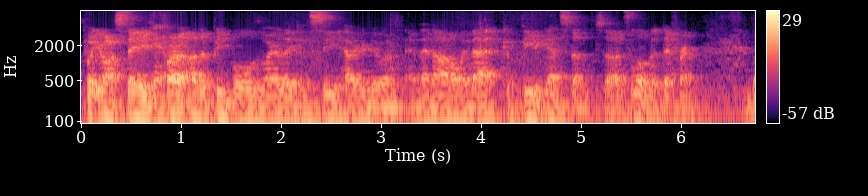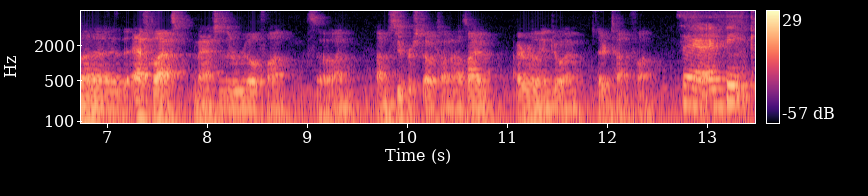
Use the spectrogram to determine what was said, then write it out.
put you on a stage in front of other people where they can see how you're doing, and then not only that, compete against them. So it's a little bit different. But uh, the F class matches are real fun. So I'm I'm super stoked on those. I I really enjoy them. They're a ton of fun. So yeah, I think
